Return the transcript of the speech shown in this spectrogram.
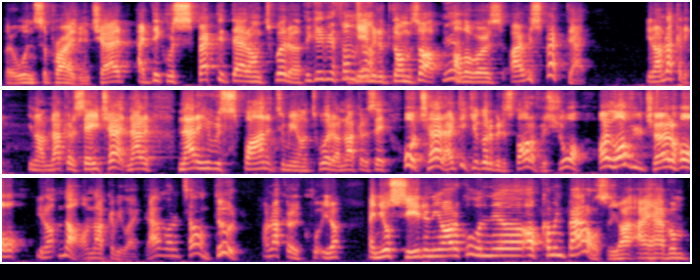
but it wouldn't surprise me. And Chad, I think, respected that on Twitter. he gave you a thumbs gave up. me the thumbs up. Yeah. Other words, I respect that. You know, I'm not going to, you know, I'm not going to say, hey, Chad, now that, now that he responded to me on Twitter, I'm not going to say, oh, Chad, I think you're going to be the starter for sure. I love you, Chad. Oh, you know, no, I'm not going to be like that. I'm going to tell him, dude, I'm not going to, you know, and you'll see it in the article in the uh, upcoming battles. You know, I have him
